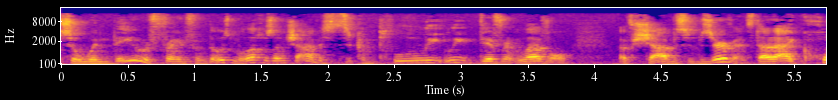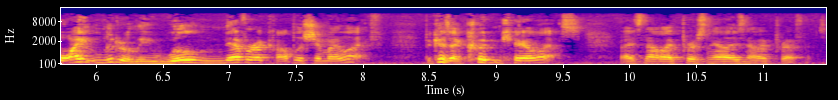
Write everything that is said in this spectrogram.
so when they refrain from those malachos on Shabbos, it's a completely different level of Shabbos observance that I quite literally will never accomplish in my life because I couldn't care less. Right? It's not my personality, it's not my preference.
